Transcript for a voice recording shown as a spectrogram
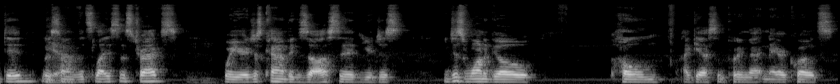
did with some of its licensed tracks. where you're just kind of exhausted. You just you just want to go home, I guess. I'm putting that in air quotes.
